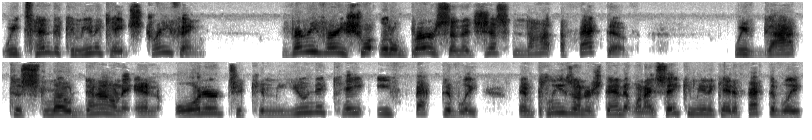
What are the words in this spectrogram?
we tend to communicate strafing, very, very short little bursts, and it's just not effective. We've got to slow down in order to communicate effectively. And please understand that when I say communicate effectively,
